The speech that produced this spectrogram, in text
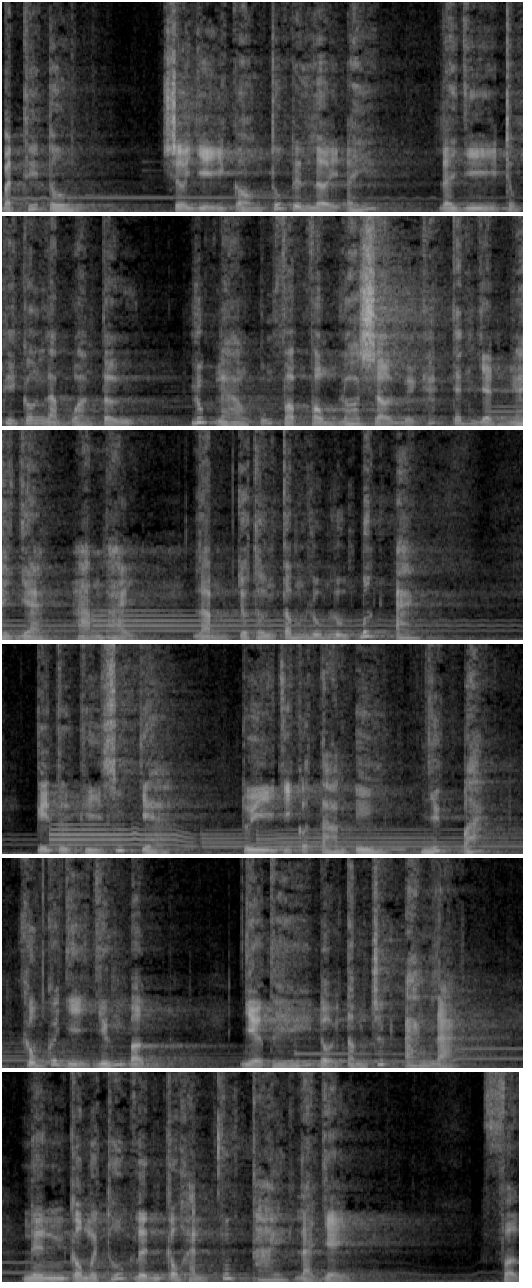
Bạch thế tôn, sở dĩ con thốt lên lời ấy là vì trong khi con làm hoàng tử lúc nào cũng phập phòng lo sợ người khác tranh giành ngai vàng, hãm hại, làm cho thân tâm luôn luôn bất an. Kể từ khi xuất gia, tuy chỉ có tam y, nhất bát, không có gì dướng bận. Nhờ thế nội tâm rất an lạc, nên con mới thốt lên câu hạnh phúc thai là vậy. Phật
